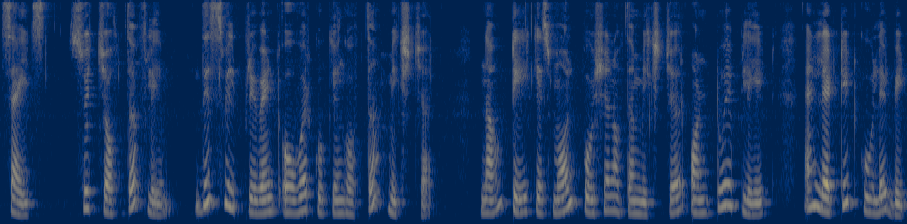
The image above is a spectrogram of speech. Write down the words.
sides. Switch off the flame. This will prevent overcooking of the mixture. Now take a small portion of the mixture onto a plate and let it cool a bit.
